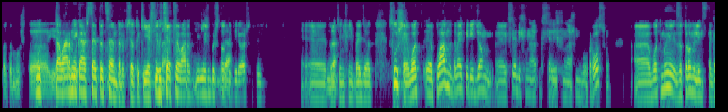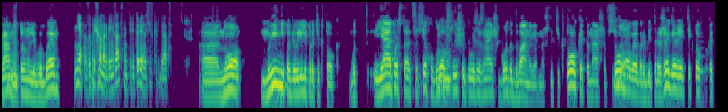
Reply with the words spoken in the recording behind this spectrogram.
потому что... Ну, товар, ты... мне кажется, это центр все-таки. Если да. у тебя товар, лишь бы что да. ты берешь, э, то да. у тебя ничего не пойдет. Слушай, вот э, плавно давай перейдем к, следующему, к следующему нашему вопросу. Вот мы затронули Инстаграм, mm-hmm. затронули ВБ. Нет, это запрещенная организация на территории Российской Федерации. Но мы не поговорили про ТикТок. Вот я просто со всех углов mm-hmm. слышу, ты уже знаешь, года два, наверное, что ТикТок это наше все да. новое, в арбитраже говорят ТикТок это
